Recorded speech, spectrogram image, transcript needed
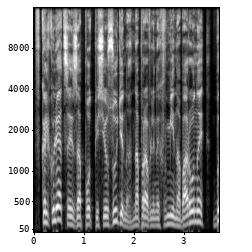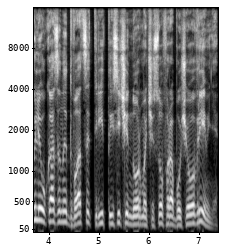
В калькуляции за подписью Зудина, направленных в Минобороны, были указаны 23 тысячи норма часов рабочего времени времени,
